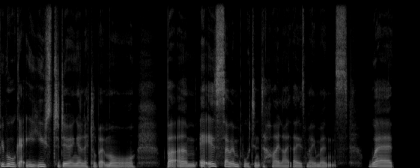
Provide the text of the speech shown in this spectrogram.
people will get used to doing a little bit more. But um, it is so important to highlight those moments where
